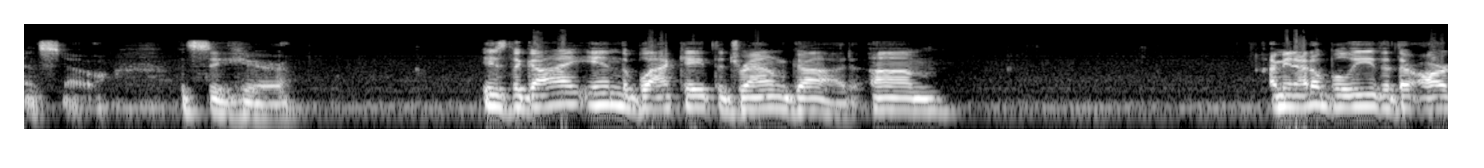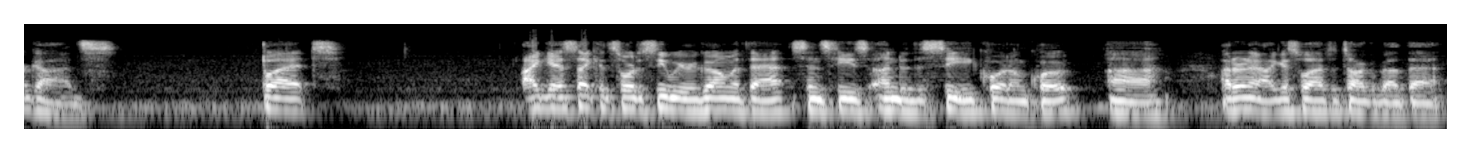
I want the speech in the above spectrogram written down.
and snow. Let's see here. Is the guy in the Black Gate the drowned god? Um, I mean, I don't believe that there are gods but I guess I could sort of see where you're going with that since he's under the sea, quote unquote. Uh, I don't know. I guess we'll have to talk about that.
